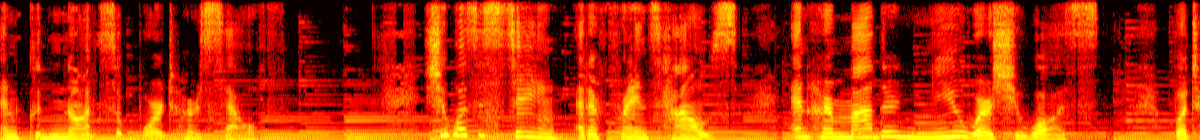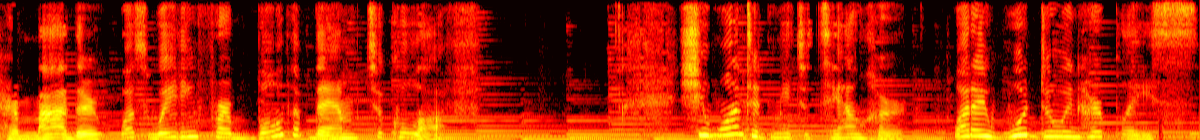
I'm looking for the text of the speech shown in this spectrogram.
and could not support herself. She was staying at a friend's house, and her mother knew where she was. But her mother was waiting for both of them to cool off. She wanted me to tell her what I would do in her place.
